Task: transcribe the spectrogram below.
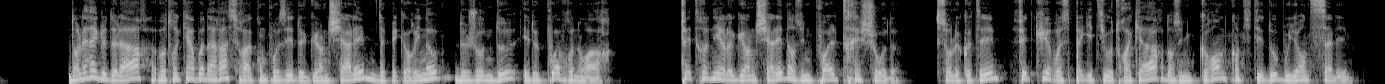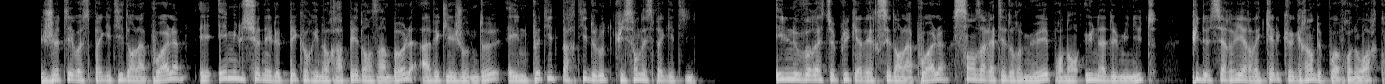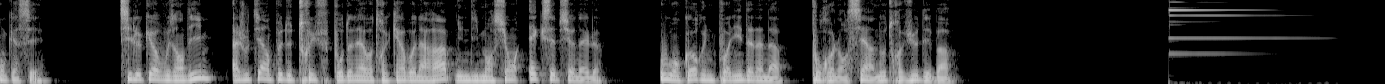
Dans les règles de l'art, votre carbonara sera composé de guanciale, de pecorino, de jaune d'œuf et de poivre noir. Faites revenir le guanciale dans une poêle très chaude. Sur le côté, faites cuire vos spaghettis aux trois quarts dans une grande quantité d'eau bouillante salée. Jetez vos spaghettis dans la poêle et émulsionnez le pecorino râpé dans un bol avec les jaunes d'œufs et une petite partie de l'eau de cuisson des spaghettis. Il ne vous reste plus qu'à verser dans la poêle sans arrêter de remuer pendant une à deux minutes, puis de servir avec quelques grains de poivre noir concassé. Si le cœur vous en dit, ajoutez un peu de truffe pour donner à votre carbonara une dimension exceptionnelle. Ou encore une poignée d'ananas, pour relancer un autre vieux débat.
